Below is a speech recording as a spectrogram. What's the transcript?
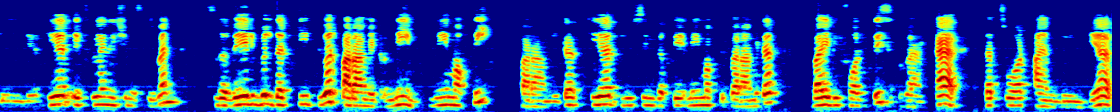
doing here. Here explanation is given the variable that keep your parameter name name of the parameter here using the name of the parameter by default is varchar that's what i am doing here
